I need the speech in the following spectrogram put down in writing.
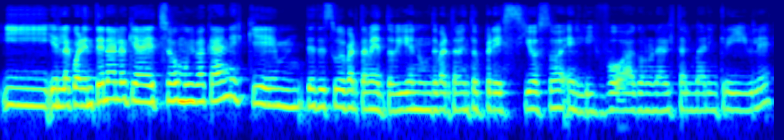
Y en la cuarentena lo que ha hecho muy bacán es que mm, desde su departamento, vive en un departamento precioso en Lisboa con una vista al mar increíble.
